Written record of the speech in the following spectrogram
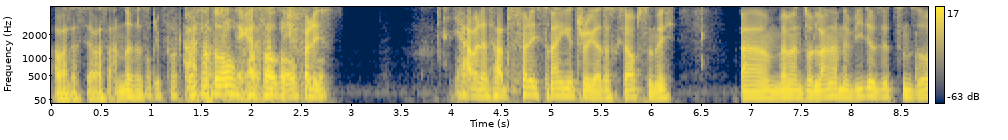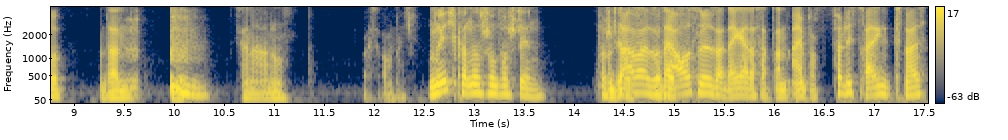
aber das ist ja was anderes. Und die Aber Podcast hat auch Digga, das hat völlig. Ja, aber das hat völlig reingetriggert, das glaubst du nicht. Ähm, wenn man so lange an einem Video sitzt und so und dann, keine Ahnung, weiß auch nicht. Nee, ich kann das schon verstehen. Verstehe und da war so der komplett. Auslöser, Digga, das hat dann einfach völlig reingeknallt.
